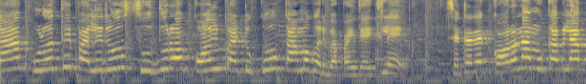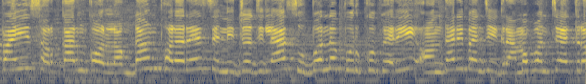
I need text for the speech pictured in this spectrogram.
ଗାଁ କୁଳଥିପାଲିରୁ ସୁଦୂର କଇଁବାଟୁକୁ କାମ କରିବା ପାଇଁ ଯାଇଥିଲେ। ସେଠାରେ କରୋନା ମୁକାବିଲା ପାଇଁ ସରକାରଙ୍କ ଲକଡାଉନ ଫଳରେ ସେ ନିଜ ଜିଲ୍ଲା ସୁବର୍ଣ୍ଣପୁରକୁ ଫେରି ଅନ୍ଧାରିବାଞ୍ଜି ଗ୍ରାମ ପଞ୍ଚାୟତର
